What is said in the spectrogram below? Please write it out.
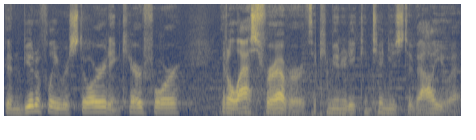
been beautifully restored and cared for. It'll last forever if the community continues to value it.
